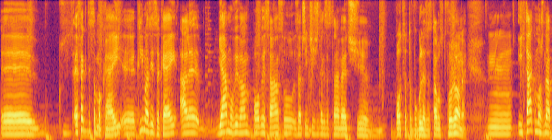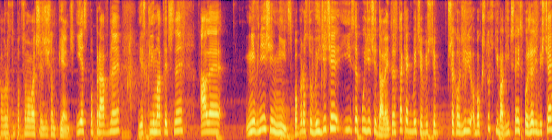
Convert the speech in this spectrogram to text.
Yy, Efekty są ok, klimat jest ok, ale ja mówię wam, w połowie seansu zaczęliście się tak zastanawiać, e, po co to w ogóle zostało stworzone. Mm, I tak można po prostu podsumować 65. Jest poprawny, jest klimatyczny, ale nie wniesie nic, po prostu wyjdziecie i pójdziecie dalej. To jest tak jakbyście byście przechodzili obok sztuczki magicznej, spojrzelibyście,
